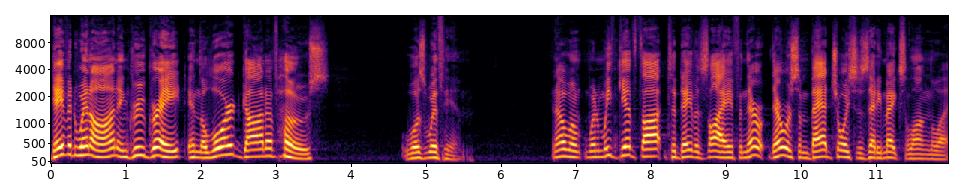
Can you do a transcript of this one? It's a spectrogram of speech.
David went on and grew great, and the Lord God of hosts was with him. You know, when, when we give thought to David's life, and there, there were some bad choices that he makes along the way.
